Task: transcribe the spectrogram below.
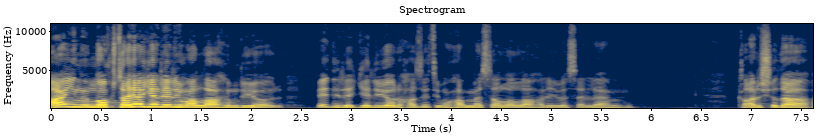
aynı noktaya gelelim Allah'ım diyor. Bedir'e geliyor Hz. Muhammed sallallahu aleyhi ve sellem. Karşıda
